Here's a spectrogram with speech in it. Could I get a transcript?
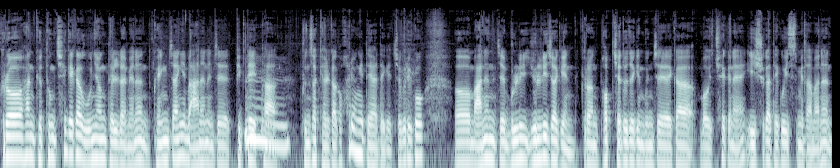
그러한 교통 체계가 운영되려면은 굉장히 많은 이제 빅데이터 음. 분석 결과가 활용이 돼야 되겠죠. 그리고 어 많은 이제 물리 윤리적인 그런 법 제도적인 문제가 뭐 최근에 이슈가 되고 있습니다만은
